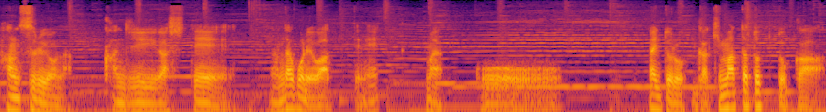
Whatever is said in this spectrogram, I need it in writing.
反するような感じがして、なんだこれはってね、まあ、こう、タイトルが決まった時とか、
